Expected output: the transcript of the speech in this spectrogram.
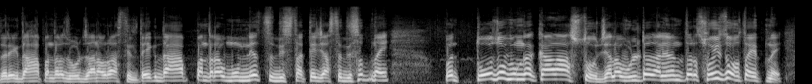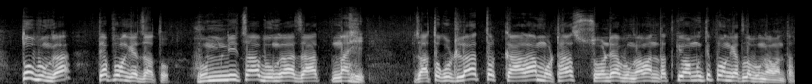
जर एक दहा पंधरा जोड जनावरं असतील तर एक दहा पंधरा मुमनेच दिसतात ते जास्त दिसत नाही. पण तो जो भुंगा काळा असतो ज्याला उलटं झाल्यानंतर सोयीचं होता येत नाही तो भुंगा त्या पोंग्यात जातो. हुमणीचा भुंगा जात नाही. जातो कुठला तर काळा मोठा सोंड्या भुंगा म्हणतात किंवा मग ते पोंग्यातला भुंगा म्हणतात.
